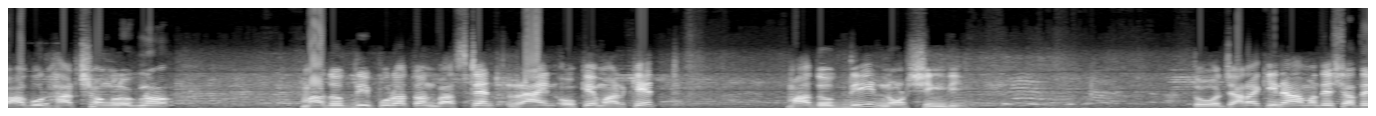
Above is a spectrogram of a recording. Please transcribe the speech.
বাবুরহাট সংলগ্ন মাধবদী পুরাতন বাসস্ট্যান্ড রাইন ওকে মার্কেট, মাধবদী নরসিংদী। তো যারা কিনা আমাদের সাথে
